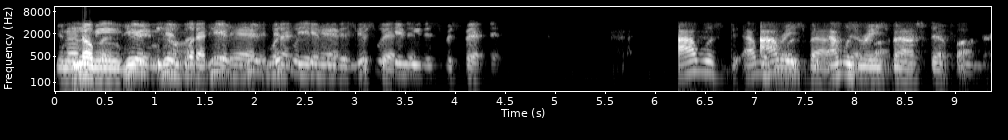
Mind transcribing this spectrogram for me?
You know what No, I but mean? You here's- didn't here's know- what I did here's, have, here's this I would did give me this this would give me perspective. this perspective. I was I was I was raised by a I was stepfather. raised by a stepfather.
